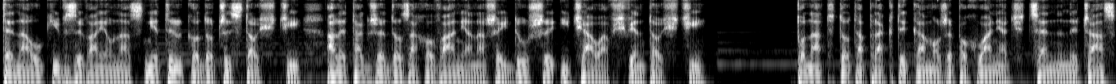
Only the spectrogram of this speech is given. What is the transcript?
Te nauki wzywają nas nie tylko do czystości, ale także do zachowania naszej duszy i ciała w świętości. Ponadto ta praktyka może pochłaniać cenny czas,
